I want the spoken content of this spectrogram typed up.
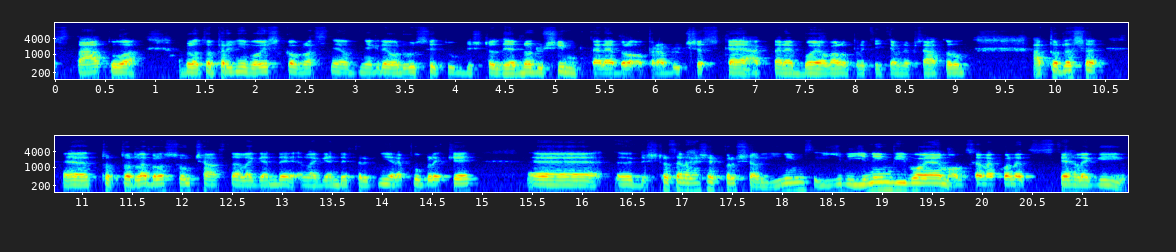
státu a bylo to první vojsko vlastně od, někde od Husitu, když to zjednoduším, které bylo opravdu české a které bojovalo proti těm nepřátelům. A tohle, se, eh, to, tohle bylo součást té legendy, legendy první republiky. Když to ten Hašek prošel jiným, jiným vývojem, on se nakonec z těch legií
